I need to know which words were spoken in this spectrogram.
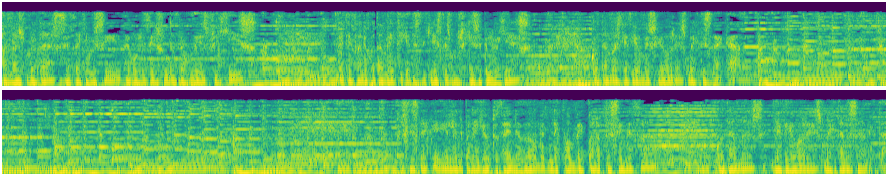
Αμέσως μετά στις 7.30 θα ακολουθήσουν τα τραγουδία της ψυχής με την Φανή Κοταμίτη για τις δικές της μουσικές επιλογές; Κοντά μας για δύο μισή ώρες μέχρι τις 10. Στις 10 η Ελένη Παναγιώτου θα είναι εδώ με την εκπομπή πάνω από τα σύννεφα κοντά μας για δύο ώρες μέχρι τα μεσάνυχτα.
